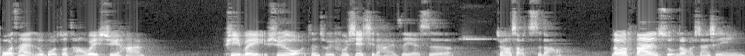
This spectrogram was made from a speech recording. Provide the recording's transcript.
菠菜如果说肠胃虚寒。脾胃虚弱、正处于腹泻期的孩子也是最好少吃的哈。那么番薯呢？我相信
